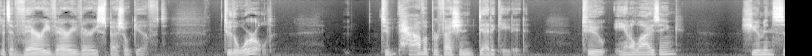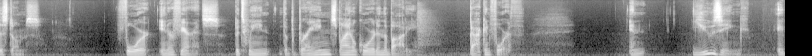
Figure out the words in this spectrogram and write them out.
It's a very, very, very special gift to the world. To have a profession dedicated to analyzing human systems for interference between the brain, spinal cord, and the body, back and forth, and using a,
